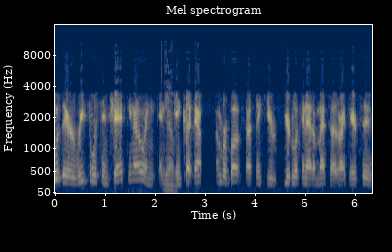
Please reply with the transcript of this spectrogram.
put their resource in check, you know, and and, Yeah. and cut down the number of bucks, I think you're you're looking at a mecca right there too.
